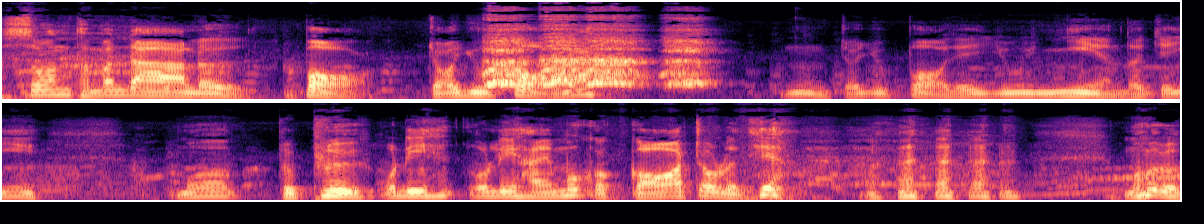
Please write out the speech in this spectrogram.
son tham ăn đà là bỏ cho dù bỏ nè ừ cho dù bỏ cho dù nhện đó chứ gì mua plư plư ô đi ô đi hay mua có có cho là thế mua có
